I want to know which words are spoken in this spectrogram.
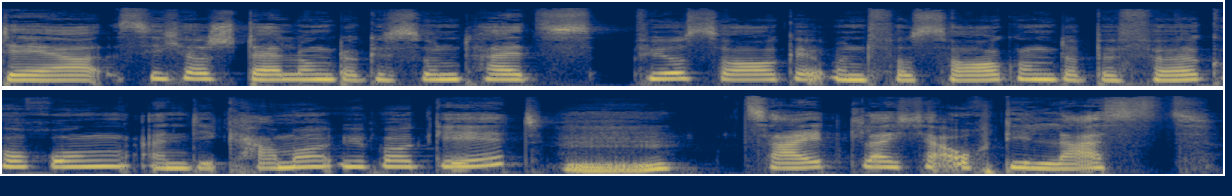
der Sicherstellung der Gesundheitsfürsorge und Versorgung der Bevölkerung an die Kammer übergeht, mhm. zeitgleich ja auch die Last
